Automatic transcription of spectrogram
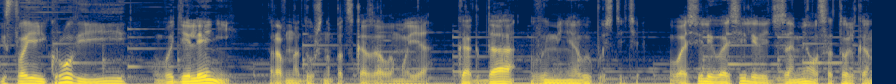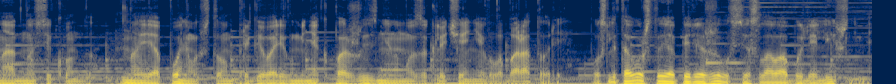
Из твоей крови и... «Выделений?» — равнодушно подсказал ему я. «Когда вы меня выпустите?» Василий Васильевич замялся только на одну секунду, но я понял, что он приговорил меня к пожизненному заключению в лаборатории. После того, что я пережил, все слова были лишними.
